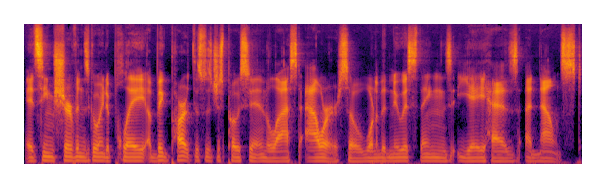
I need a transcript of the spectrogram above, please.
it seems Shervin's going to play a big part. This was just posted in the last hour. So, one of the newest things Ye has announced.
